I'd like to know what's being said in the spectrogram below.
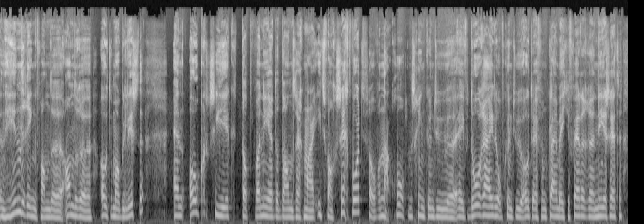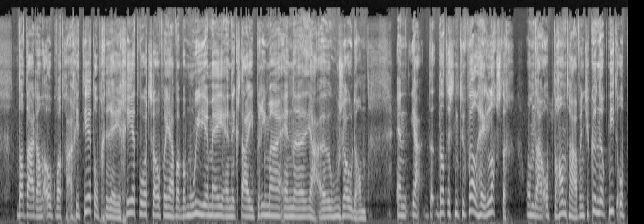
een hindering van de andere automobilisten... En ook zie ik dat wanneer er dan zeg maar iets van gezegd wordt... zo van, nou, goh, misschien kunt u eh, even doorrijden... of kunt u uw auto even een klein beetje verder eh, neerzetten... dat daar dan ook wat geagiteerd op gereageerd wordt. Zo van, ja, wat bemoei je je mee? En ik sta hier prima. En ja, hoezo dan? En ja, dat is natuurlijk wel heel lastig om daar op te handhaven. Want je kunt ook niet op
